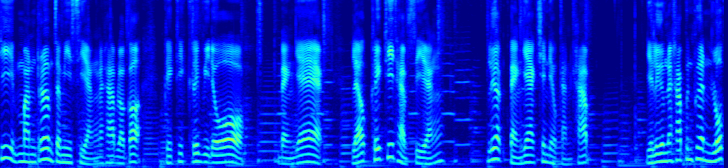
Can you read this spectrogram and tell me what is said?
ที่มันเริ่มจะมีเสียงนะครับเราก็คลิกที่คลิปวิดีโอแบ่งแยก แล้วคลิกที่แถบเสียง เลือกแบ่งแยกเช่นเดียวกันครับ อย่าลืมนะครับเพื่อนๆลบ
